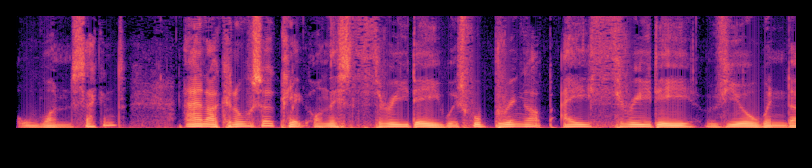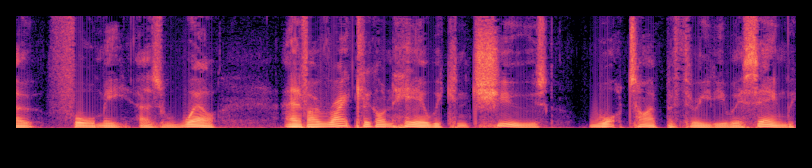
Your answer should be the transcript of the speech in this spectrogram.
one second. And I can also click on this 3D, which will bring up a 3D viewer window for me as well. And if I right click on here, we can choose what type of 3D we're seeing.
